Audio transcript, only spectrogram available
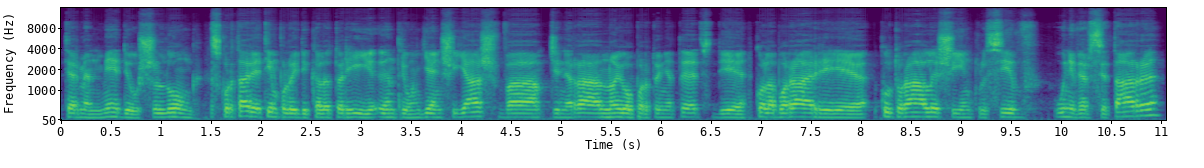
termen mediu și lung. Scurtarea timpului de călătorie între Ungheni și Iași va genera noi oportunități de colaborare culturală și inclusiv universitară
